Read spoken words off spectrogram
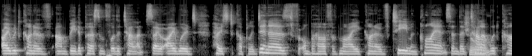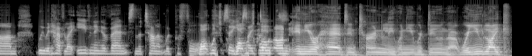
I would kind of um, be the person for the talent. So I would host a couple of dinners for, on behalf of my kind of team and clients, and the Sure. talent would come. We would have like evening events, and the talent would perform. What was so what yes, was I going did. on in your head internally when you were doing that? Were you like,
